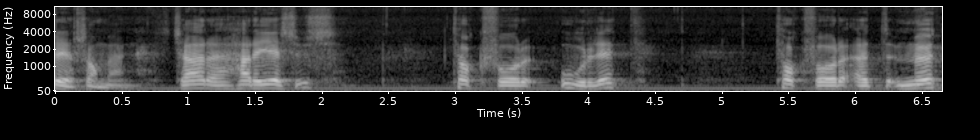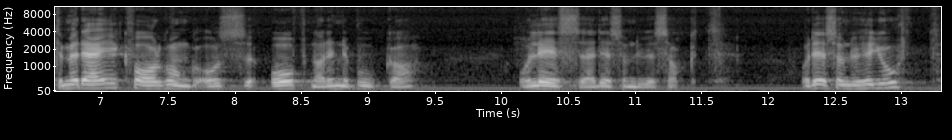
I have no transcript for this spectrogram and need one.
ber sammen. Kjære Herre Jesus, takk for ordet ditt. Takk for et møte med deg hver gang oss åpner denne boka og leser det som du har sagt, og det som du har gjort.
